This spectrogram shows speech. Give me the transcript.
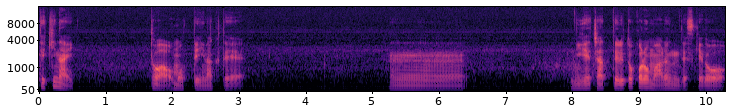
できない。とは思っていなくてうん逃げちゃってるところもあるんですけど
